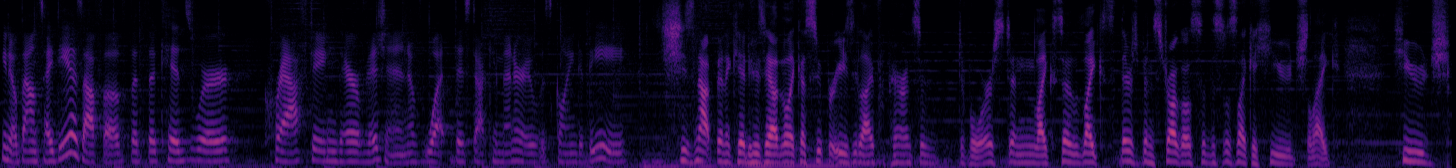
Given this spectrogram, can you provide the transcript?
you know, bounce ideas off of, but the kids were crafting their vision of what this documentary was going to be. she's not been a kid who's had like a super easy life. Her parents have divorced, and like so, like there's been struggles. So this was like a huge, like, huge,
